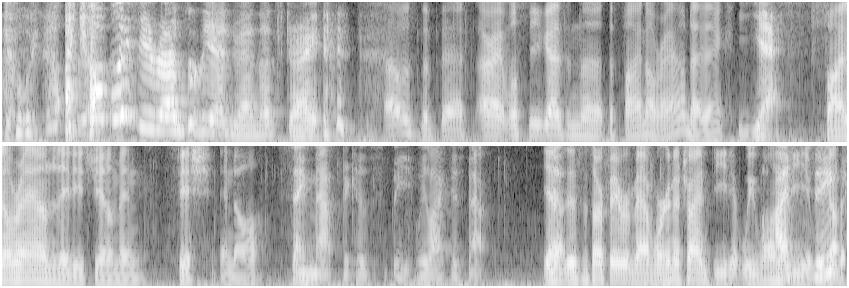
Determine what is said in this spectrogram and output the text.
I can't believe you ran to the end, man. That's great. That was the best. All right, we'll see you guys in the the final round. I think. yes. Final round, ladies, and gentlemen, fish and all. Same map because we we like this map. Yeah, Yeah. this is our favorite map. We're gonna try and beat it. We want to beat it. We think gotta.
